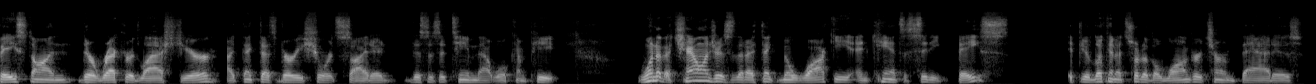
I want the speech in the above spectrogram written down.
based on their record last year. I think that's very short sighted. This is a team that will compete. One of the challenges that I think Milwaukee and Kansas City face, if you're looking at sort of the longer term, that is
